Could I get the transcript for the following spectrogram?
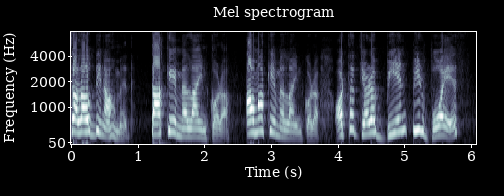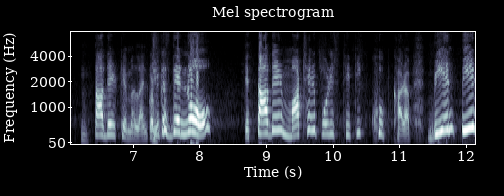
সালাউদ্দিন আহমেদ তাকে মেলাইন করা আমাকে মেলাইন করা। অর্থাৎ যারা বিএনপির ভয়েস তাদেরকে মেলাইন করা। বিকজ দে নো যে তাদের মাঠের পরিস্থিতি খুব খারাপ। বিএনপির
